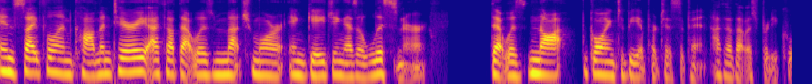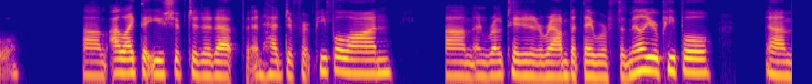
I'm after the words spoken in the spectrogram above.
insightful and commentary, I thought that was much more engaging as a listener that was not going to be a participant. I thought that was pretty cool. Um, I like that you shifted it up and had different people on um, and rotated it around, but they were familiar people um,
